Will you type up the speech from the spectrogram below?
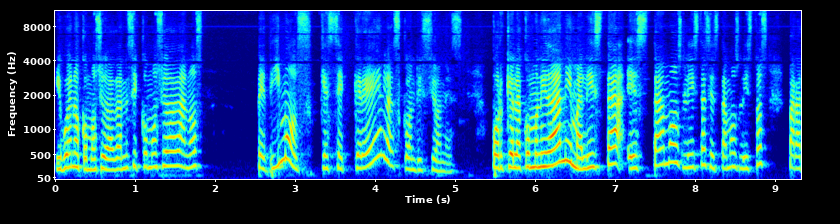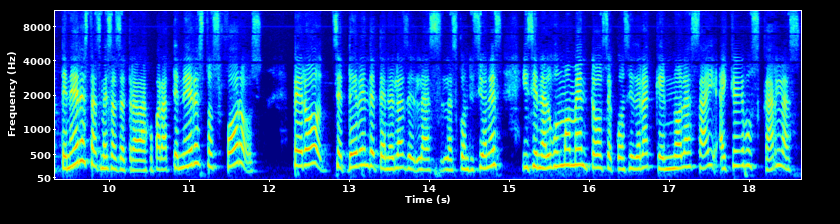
Y bueno, como ciudadanos y como ciudadanos, pedimos que se creen las condiciones porque la comunidad animalista estamos listas y estamos listos para tener estas mesas de trabajo, para tener estos foros, pero se deben de tener las, las, las condiciones y si en algún momento se considera que no las hay, hay que buscarlas,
